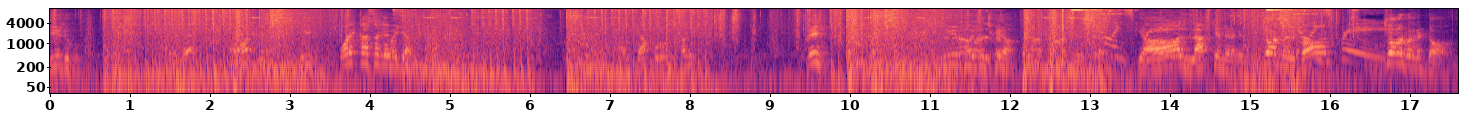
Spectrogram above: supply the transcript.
ये देखो ये और हुई और एक कहा सके भैया भाई क्या पूरा अरे नहीं अरे भाई बच गया क्या लक है मेरा जॉन वर्ग Killing डॉन. जॉन वर्ग डॉन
